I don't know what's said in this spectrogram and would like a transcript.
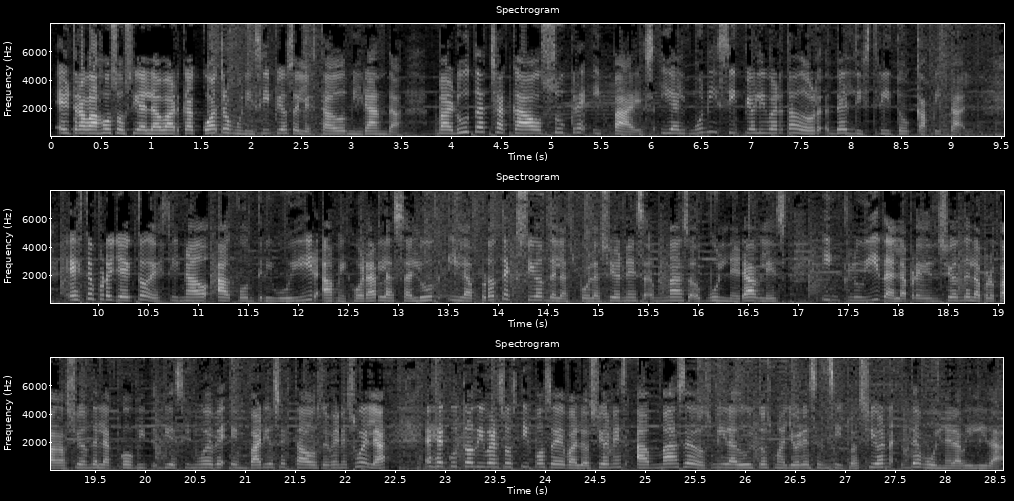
El trabajo social abarca cuatro municipios del estado Miranda, Baruta, Chacao, Sucre y Páez, y el municipio Libertador del distrito Capital. Este proyecto destinado a contribuir a mejorar la salud y la protección de las poblaciones más vulnerables, incluida la prevención de la propagación de la COVID-19 en varios estados de Venezuela, ejecutó diversos tipos de evaluaciones a más de 2.000 adultos mayores en situación de vulnerabilidad.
